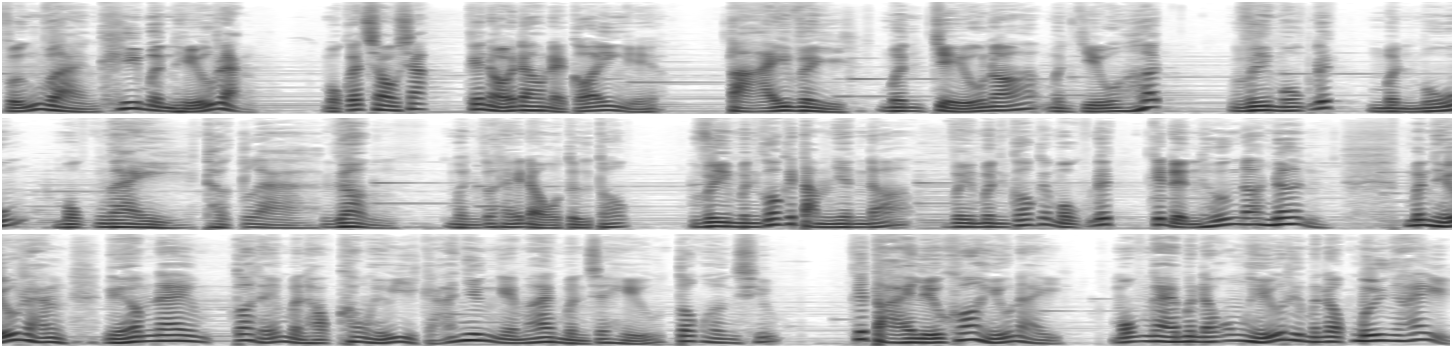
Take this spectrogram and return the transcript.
vững vàng khi mình hiểu rằng một cách sâu sắc, cái nỗi đau này có ý nghĩa. Tại vì mình chịu nó, mình chịu hết, vì mục đích mình muốn một ngày thật là gần, mình có thể đầu tư tốt. Vì mình có cái tầm nhìn đó, vì mình có cái mục đích, cái định hướng đó nên mình hiểu rằng ngày hôm nay có thể mình học không hiểu gì cả, nhưng ngày mai mình sẽ hiểu tốt hơn xíu cái tài liệu khó hiểu này, một ngày mình đọc không hiểu thì mình đọc 10 ngày.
